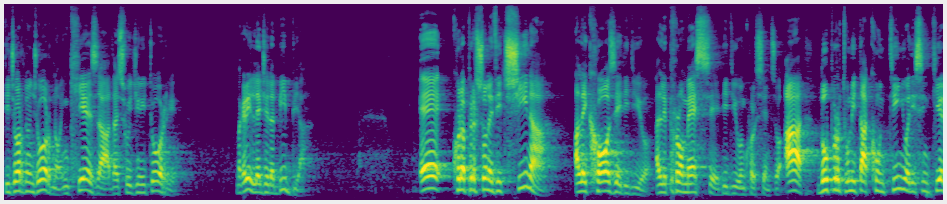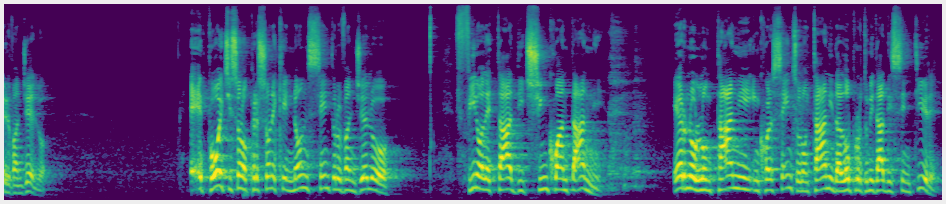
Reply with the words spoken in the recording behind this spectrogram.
di giorno in giorno, in chiesa, dai suoi genitori, magari legge la Bibbia. È quella persona vicina alle cose di Dio, alle promesse di Dio in quel senso, ha l'opportunità continua di sentire il Vangelo. E poi ci sono persone che non sentono il Vangelo fino all'età di 50 anni. Erano lontani in quel senso, lontani dall'opportunità di sentire.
